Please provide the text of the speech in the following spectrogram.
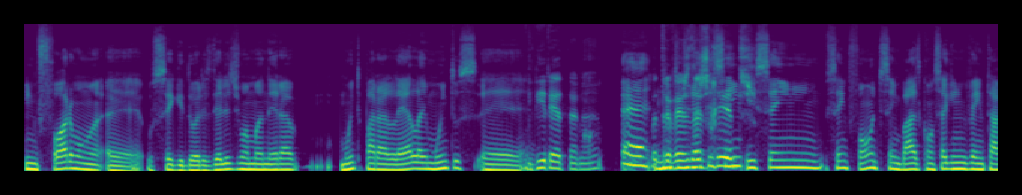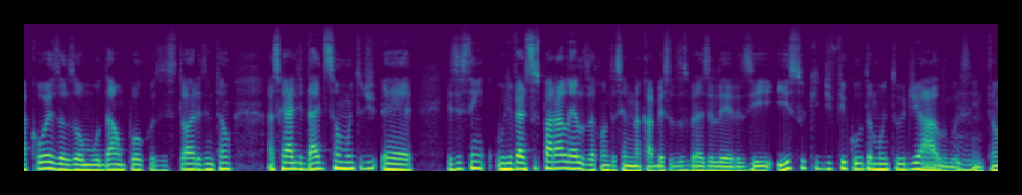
informam é, os seguidores deles de uma maneira muito paralela e muito é, direta, né? É, através das redes sem, e sem sem fonte, sem base, conseguem inventar coisas ou mudar um pouco as histórias. Então, as realidades são muito é, existem universos paralelos acontecendo na cabeça dos brasileiros e isso que dificulta muito o diálogo. Assim. Uhum. Então,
